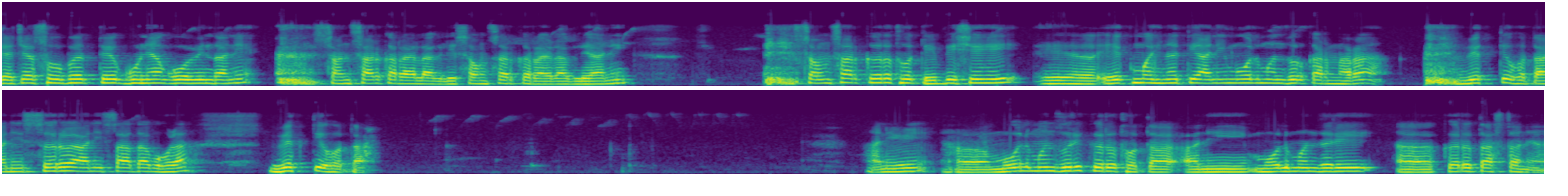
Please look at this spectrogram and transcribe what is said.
त्याच्यासोबत ते गुन्ह्या गोविंदाने संसार करायला लागले संसार करायला लागले आणि संसार करत होते. बिशे ही एक मेहनती आणि मोल मंजूर करणारा व्यक्ती होता आणि सरळ आणि साधा भोळा व्यक्ती होता. आणि मोलमंजुरी करत होता आणि मोलमंजुरी करत असताना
